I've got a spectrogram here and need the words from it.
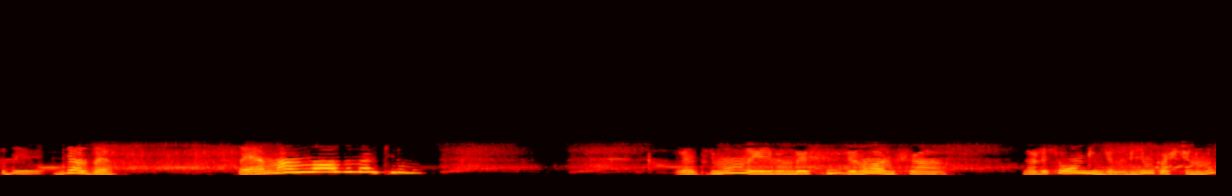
Hadi biraz dayan. Dayanmam lazım belki ama. Ya Primo'nun da 7500 canı varmış ha. Neredeyse 10.000 canı. Bizim kaç canımız?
